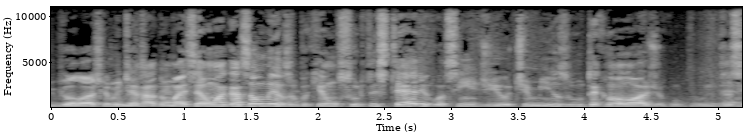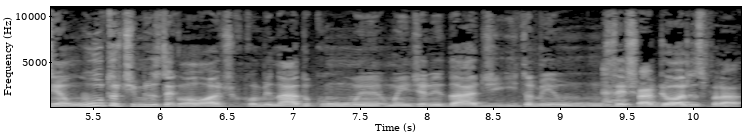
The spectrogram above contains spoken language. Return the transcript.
biologicamente errado, é. mas é um agazão mesmo, porque é um surto histérico, assim, de otimismo tecnológico. Diz Assim, é um ultra otimismo tecnológico combinado com uma, uma ingenuidade e também um, um fechar de olhos para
